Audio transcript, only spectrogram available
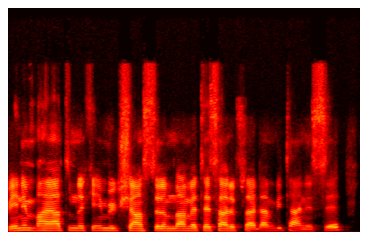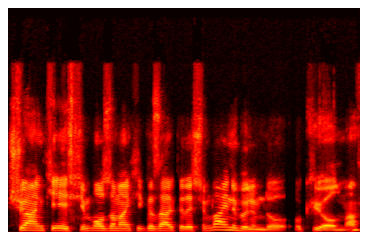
Benim hayatımdaki en büyük şanslarımdan ve tesadüflerden bir tanesi şu anki eşim, o zamanki kız arkadaşımla aynı bölümde okuyor olmam.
